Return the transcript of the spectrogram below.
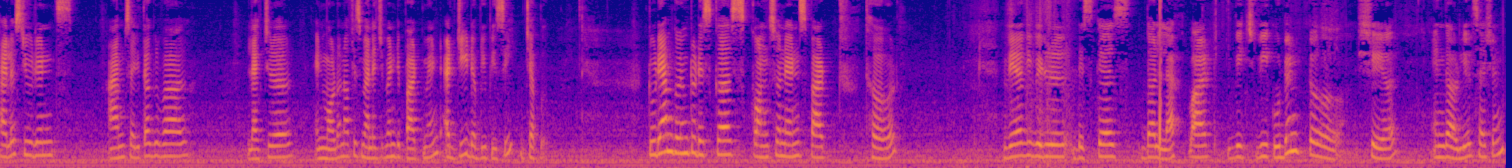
Hello students, I am Sarita Agrawal, lecturer in Modern Office Management Department at GWPC Jaipur. Today I am going to discuss consonants part 3rd where we will discuss the left part which we couldn't uh, share in the earlier session.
